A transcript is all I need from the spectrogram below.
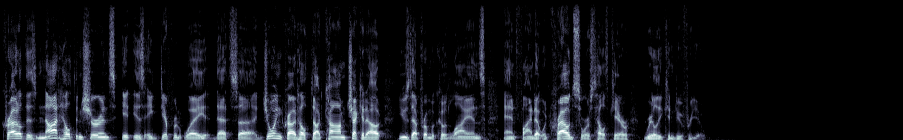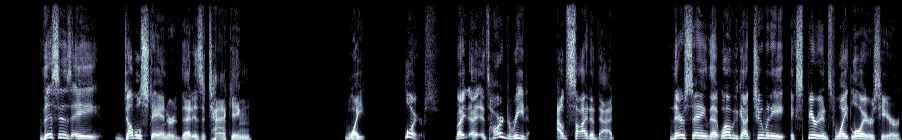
CrowdHealth is not health insurance. It is a different way. That's uh, joincrowdhealth.com. Check it out. Use that promo code LIONS and find out what crowdsourced healthcare really can do for you. This is a double standard that is attacking white lawyers, right? Uh, It's hard to read outside of that. They're saying that, well, we've got too many experienced white lawyers here.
